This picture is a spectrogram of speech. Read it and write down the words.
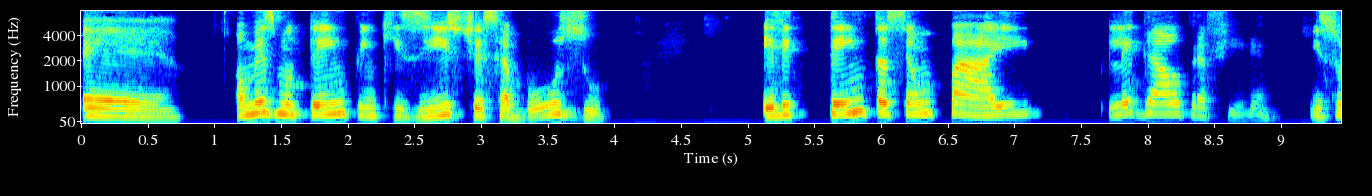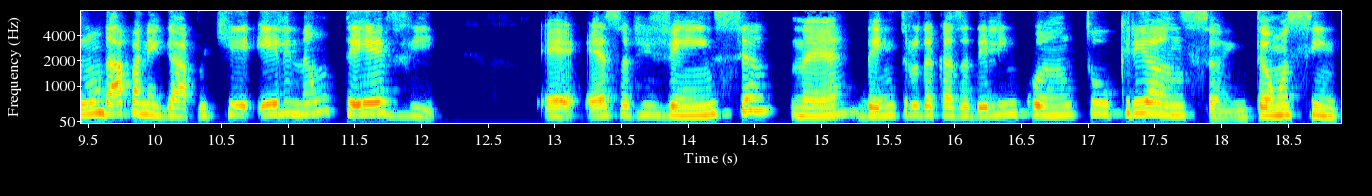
é, ao mesmo tempo em que existe esse abuso, ele tenta ser um pai legal para a filha. Isso não dá para negar, porque ele não teve é, essa vivência, né, dentro da casa dele enquanto criança. Então, assim,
